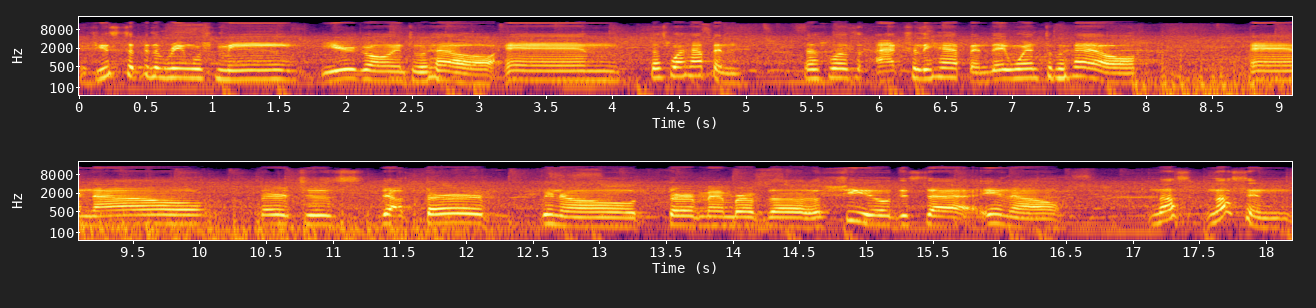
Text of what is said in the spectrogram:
if you step in the ring with me, you're going to hell, and that's what happened. That's what actually happened. They went to hell, and now they're just the third, you know, third member of the Shield. Is that you know, nothing,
